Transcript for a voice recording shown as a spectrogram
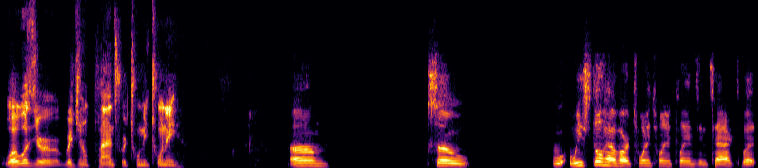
what was your original plans for 2020? Um, so w- we still have our 2020 plans intact, but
